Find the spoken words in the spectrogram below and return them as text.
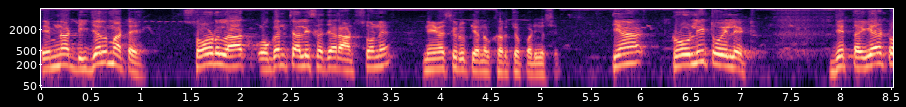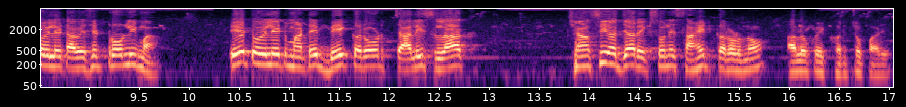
એમના ડીઝલ માટે સોળ લાખ ઓગણચાલીસ હજાર આઠસો ને નેવ્યાસી રૂપિયાનો ખર્ચો પડ્યો છે. ત્યાં ટ્રોલી ટોયલેટ, જે તૈયાર ટોયલેટ આવે છે ટ્રોલીમાં, એ ટોયલેટ માટે બે કરોડ ચાલીસ લાખ છ્યાસી હજાર એકસો ને સાહીઠ કરોડનો આ લોકોએ ખર્ચો પાડ્યો.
